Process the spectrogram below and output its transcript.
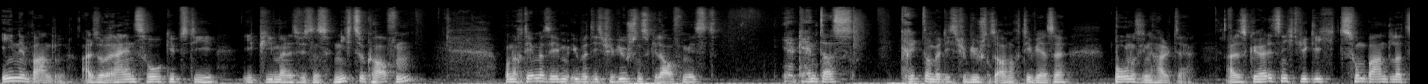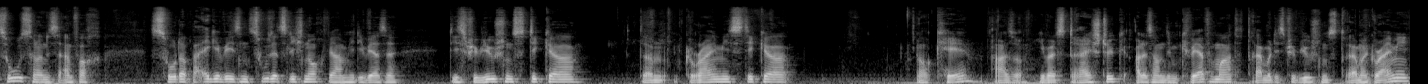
in dem Bundle. Also rein so gibt es die EP meines Wissens nicht zu kaufen. Und nachdem das eben über Distributions gelaufen ist, ihr kennt das, kriegt man bei Distributions auch noch diverse Bonusinhalte. Also es gehört jetzt nicht wirklich zum Bundle dazu, sondern ist einfach so dabei gewesen. Zusätzlich noch, wir haben hier diverse Distribution Sticker, dann Grimy Sticker. Okay, also jeweils drei Stück, allesamt im Querformat, dreimal Distributions, dreimal Grimy.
